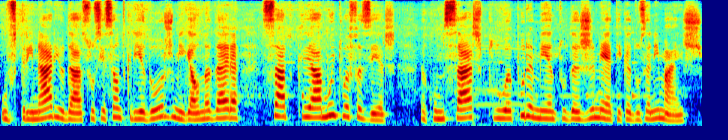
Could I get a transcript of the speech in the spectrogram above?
O veterinário da Associação de Criadores, Miguel Madeira, sabe que há muito a fazer, a começar pelo apuramento da genética dos animais.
